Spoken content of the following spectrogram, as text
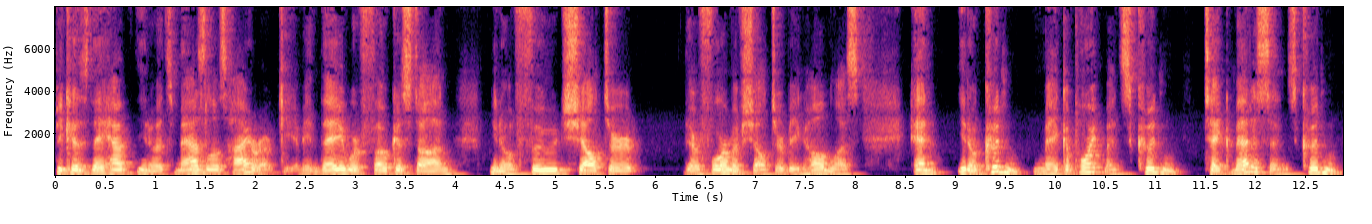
because they have, you know, it's Maslow's hierarchy. I mean, they were focused on, you know, food, shelter, their form of shelter being homeless, and, you know, couldn't make appointments, couldn't take medicines, couldn't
